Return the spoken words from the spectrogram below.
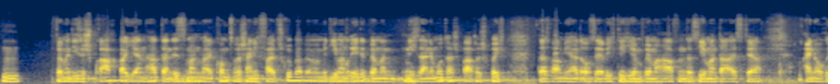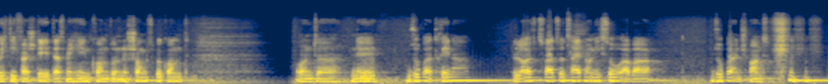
hm wenn man diese Sprachbarrieren hat, dann ist es manchmal, kommt es wahrscheinlich falsch rüber, wenn man mit jemandem redet, wenn man nicht seine Muttersprache spricht. Das war mir halt auch sehr wichtig hier in Bremerhaven, dass jemand da ist, der einen auch richtig versteht, dass man hinkommt und eine Chance bekommt. Und äh, nee, mhm. super Trainer. Läuft zwar zurzeit noch nicht so, aber super entspannt.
